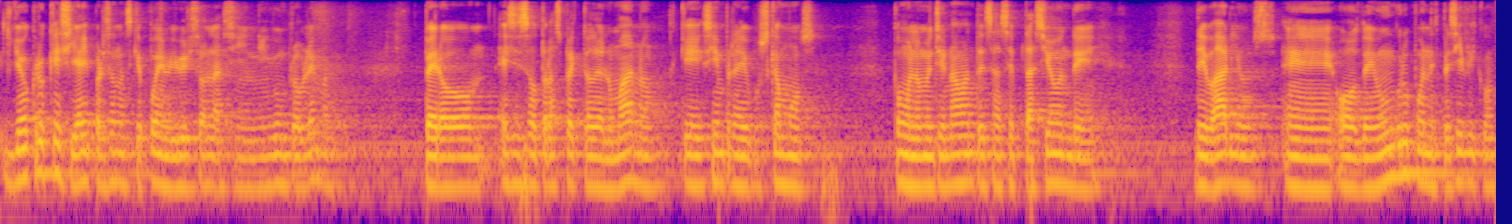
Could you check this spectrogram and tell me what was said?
Yo creo que sí hay personas que pueden vivir solas sin ningún problema, pero ese es otro aspecto del humano, que siempre buscamos, como lo mencionaba antes, aceptación de, de varios eh, o de un grupo en específico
